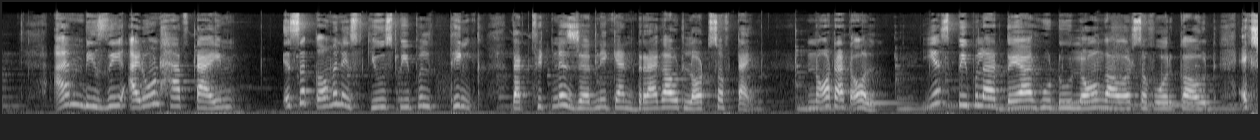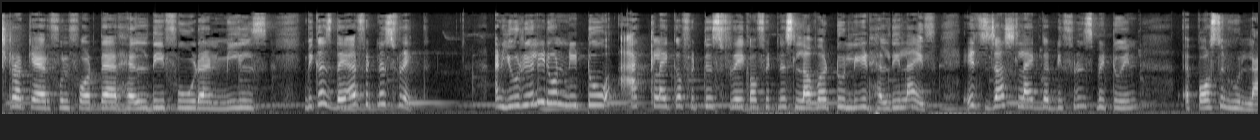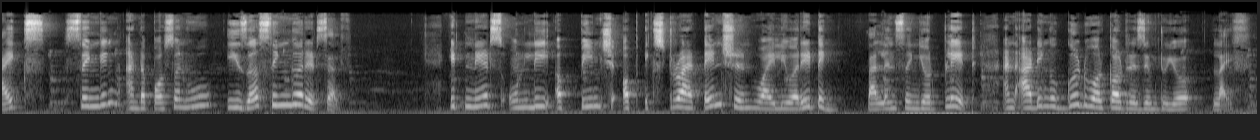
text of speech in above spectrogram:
I'm busy, I don't have time. It's a common excuse people think that fitness journey can drag out lots of time. Not at all. Yes, people are there who do long hours of workout, extra careful for their healthy food and meals because they are fitness freak and you really don't need to act like a fitness freak or fitness lover to lead healthy life. It's just like the difference between a person who likes singing and a person who is a singer itself. It needs only a pinch of extra attention while you are eating balancing your plate and adding a good workout regime to your life.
